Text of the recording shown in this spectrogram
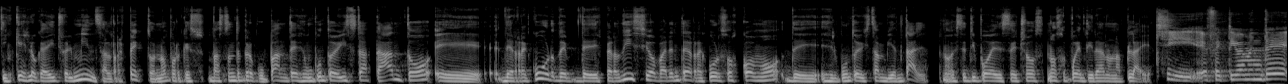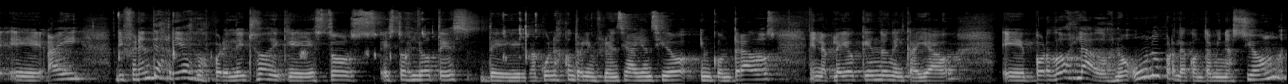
y qué es lo que ha dicho el MINSA al respecto, ¿no? Porque es bastante preocupante desde un punto de vista tanto eh, de, recur de, desperdicio aparente de recursos como desde el punto de vista ambiental, ¿no? Este tipo de desechos no se pueden tirar a una playa. Sí, efectivamente hay diferentes riesgos por el hecho de que estos, estos lotes de vacunas contra la influenza hayan sido encontrados en la playa Oquendo, en el Callao. Eh, por dos lados, ¿no? Uno, por la contaminación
